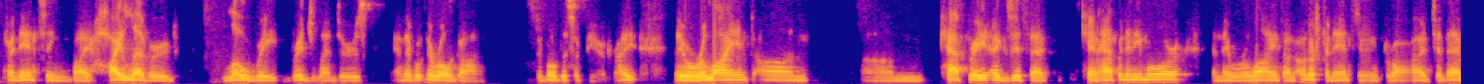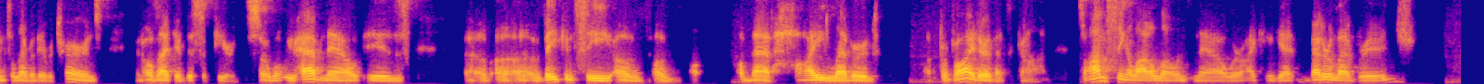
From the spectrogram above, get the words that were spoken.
financing by high levered low rate bridge lenders, and they're, they're all gone. They've all disappeared, right? They were reliant on um, cap rate exits that can't happen anymore, and they were reliant on other financing provided to them to lever their returns, and overnight they've disappeared. So what we have now is a, a, a vacancy of, of, of that high levered uh, provider that's gone. So I'm seeing a lot of loans now where I can get better leverage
